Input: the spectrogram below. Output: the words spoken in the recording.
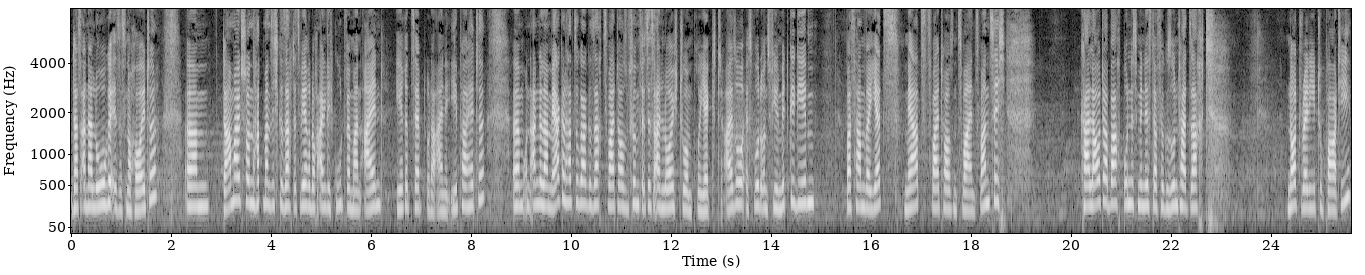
Das Analoge ist es noch heute. Ähm, damals schon hat man sich gesagt, es wäre doch eigentlich gut, wenn man ein E-Rezept oder eine EPA hätte. Ähm, und Angela Merkel hat sogar gesagt, 2005, es ist ein Leuchtturmprojekt. Also es wurde uns viel mitgegeben. Was haben wir jetzt? März 2022. Karl Lauterbach, Bundesminister für Gesundheit, sagt, not ready to party.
